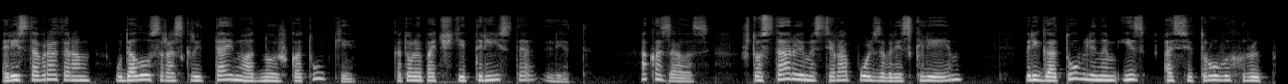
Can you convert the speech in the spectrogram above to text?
реставраторам удалось раскрыть тайну одной шкатулки, которая почти 300 лет. Оказалось, что старые мастера пользовались клеем, приготовленным из осетровых рыб.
